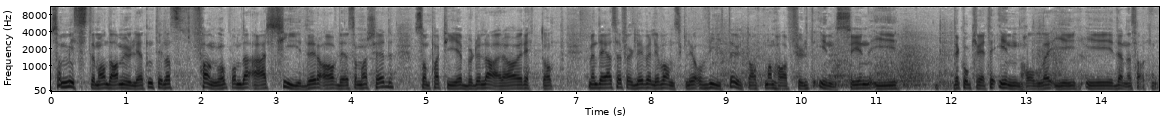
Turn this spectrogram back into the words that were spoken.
så mister man da muligheten til å fange opp om det er sider av det som har skjedd, som partiet burde lære av å rette opp. Men det er selvfølgelig veldig vanskelig å vite uten at man har fullt innsyn i det konkrete innholdet i, i denne saken.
